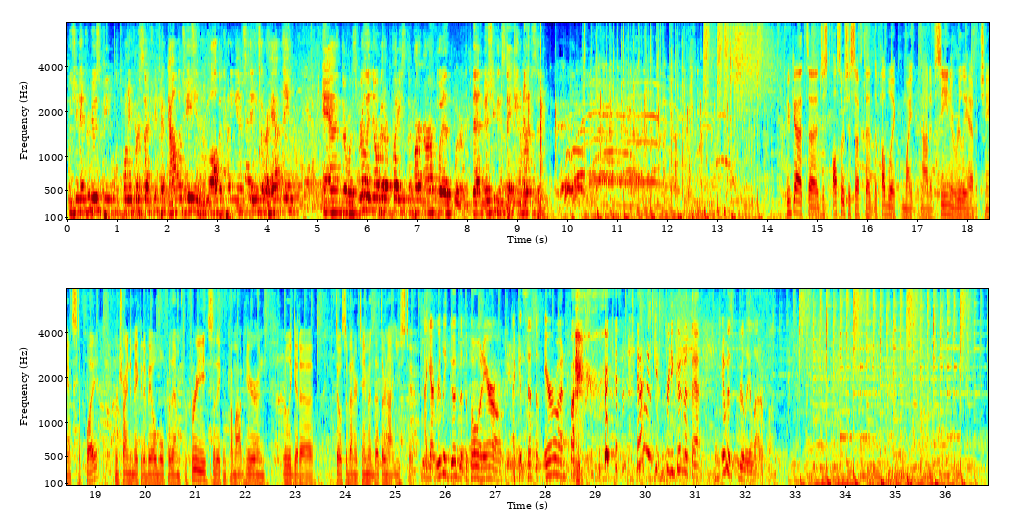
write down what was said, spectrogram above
We should introduce people to 21st century technology and all the cutting edge things that are happening. And there was really no better place to partner up with than Michigan State University. We've got uh, just all sorts of stuff that the public might not have seen or really have a chance to play. We're trying to make it available for them for free so they can come out here and really get a dose of entertainment that they're not used to. I got really good with the bow and arrow. I could set the arrow on fire. and I was getting pretty good with that. It was really a lot of fun.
